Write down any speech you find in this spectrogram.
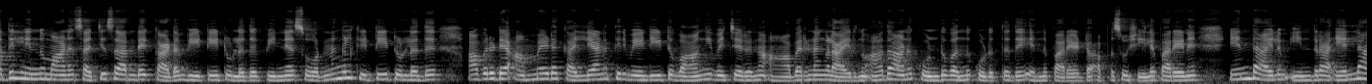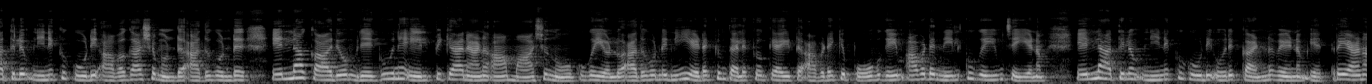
അതിൽ നിന്നുമാണ് സച്ചി സാറിന്റെ കടം വീട്ടിയിട്ടുള്ളത്. പിന്നെ സ്വർണങ്ങൾ കിട്ടിയിട്ടുള്ളത് അവരുടെ അമ്മയുടെ കല്യാണത്തിന് വേണ്ടിയിട്ട് വാങ്ങി വെച്ചിരുന്ന ആഭരണങ്ങളായിരുന്നു. അതാണ് കൊണ്ടുവന്ന് കൊടുത്തത് എന്ന് പറയട്ടോ. അപ്പോൾ സുശീല പറയണേ എന്തായാലും ഇന്ദ്ര എല്ലാത്തിലും നിനക്ക് കൂടി അവകാശമുണ്ട്. അതുകൊണ്ട് എല്ലാ കാര്യവും രഘുവിനെ ഏൽപ്പിക്കാനാണ് ആ മാഷ് നോക്കുകയുള്ളൂ. അതുകൊണ്ട് നീ ഇടയ്ക്കും തലക്കൊക്കെ ആയിട്ട് അവിടേക്ക് പോവുകയും അവിടെ നിൽക്കുകയും ചെയ്യണം. എല്ലാത്തിലും നിനക്ക് കൂടി ഒരു കണ്ണ് വേണം. എത്രയാണ്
